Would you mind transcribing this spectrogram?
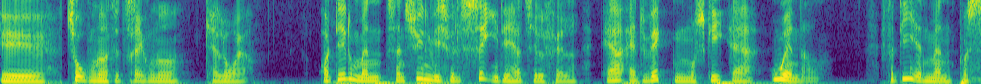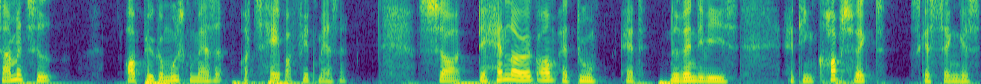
øh, 200-300 kalorier. Og det du man sandsynligvis vil se i det her tilfælde, er at vægten måske er uændret. Fordi at man på samme tid opbygger muskelmasse og taber fedtmasse. Så det handler jo ikke om, at du at nødvendigvis, at din kropsvægt skal sænkes.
